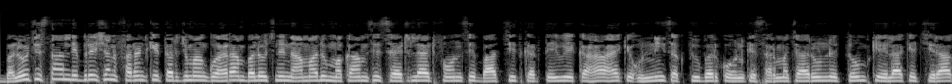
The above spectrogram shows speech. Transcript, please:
بلوچستان لبریشن فرنٹ کے ترجمہ گہرام بلوچ نے نامعلوم مقام سے سیٹلائٹ فون سے بات چیت کرتے ہوئے کہا ہے کہ انیس اکتوبر کو ان کے سرمچاروں نے تمب کے علاقے چراغ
